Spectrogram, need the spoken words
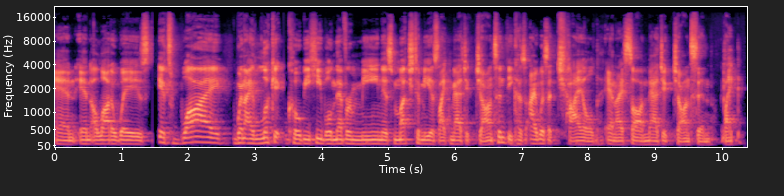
And in a lot of ways, it's why when I look at Kobe, he will never mean as much to me as like Magic Johnson because I was a child and I saw Magic Johnson like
